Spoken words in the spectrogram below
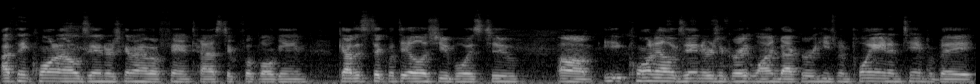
I think Kwon Alexander is going to have a fantastic football game. Got to stick with the LSU boys too. Um, he, Kwon Alexander is a great linebacker. He's been playing in Tampa Bay,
